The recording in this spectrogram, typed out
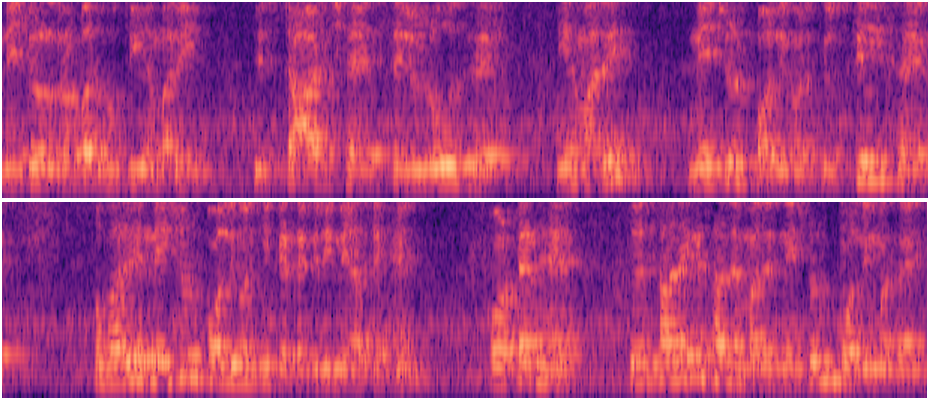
नेचुरल रबर होती है हमारी स्टार्च है सेलुलोज है, ये हमारे नेचुरल पॉलीमर की सिल्क है। तो हमारे नेचुरल पॉलीमर की कैटेगरी में आते हैं। कॉटन है। तो ये सारे के सारे हमारे नेचुरल पॉलीमर हैं।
